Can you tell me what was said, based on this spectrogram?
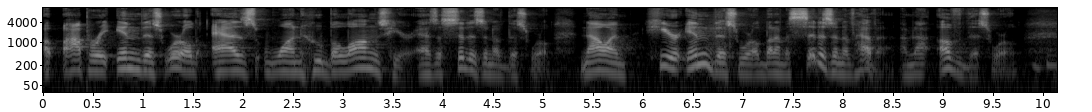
operate in this world as one who belongs here, as a citizen of this world. Now I'm here in this world, but I'm a citizen of heaven. I'm not of this world. Mm-hmm.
